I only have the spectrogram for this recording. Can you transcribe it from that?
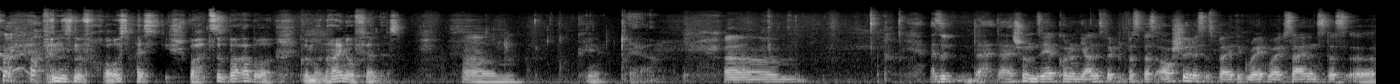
Wenn es eine Frau ist, heißt es die schwarze Barbara, wenn man Heino-Fan ist. Ähm, okay. Ja. Ähm, also da, da ist schon ein sehr koloniales Werk. Was, was auch schön ist, ist bei The Great White Silence, dass äh,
